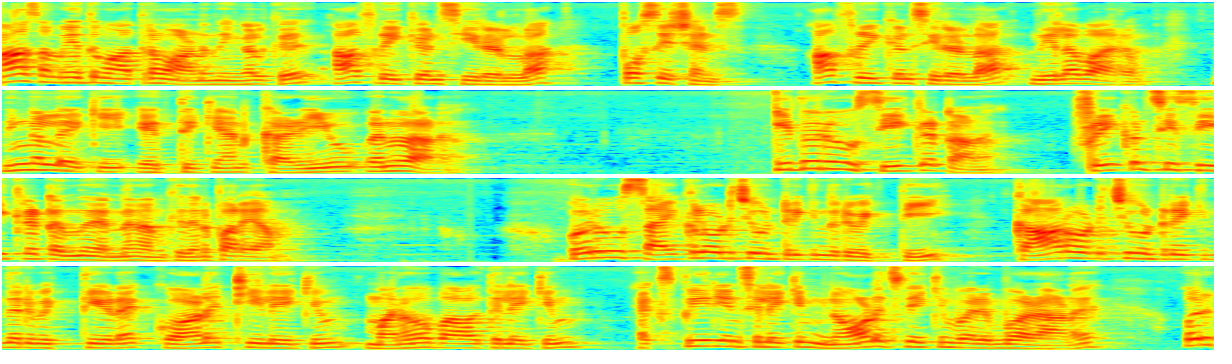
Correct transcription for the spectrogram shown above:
ആ സമയത്ത് മാത്രമാണ് നിങ്ങൾക്ക് ആ ഫ്രീക്വൻസിയിലുള്ള പൊസിഷൻസ് ആ ഫ്രീക്വൻസിയിലുള്ള നിലവാരം നിങ്ങളിലേക്ക് എത്തിക്കാൻ കഴിയൂ എന്നതാണ്. ഇതൊരു സീക്രട്ടാണ് ഫ്രീക്വൻസി സീക്രട്ട് എന്ന് തന്നെ നമുക്കിതിന് പറയാം. ഒരു സൈക്കിൾ ഓടിച്ചുകൊണ്ടിരിക്കുന്ന ഒരു വ്യക്തി കാർ ഓടിച്ചുകൊണ്ടിരിക്കുന്ന ഒരു വ്യക്തിയുടെ ക്വാളിറ്റിയിലേക്കും മനോഭാവത്തിലേക്കും എക്സ്പീരിയൻസിലേക്കും നോളജിലേക്കും വരുമ്പോഴാണ് ഒരു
